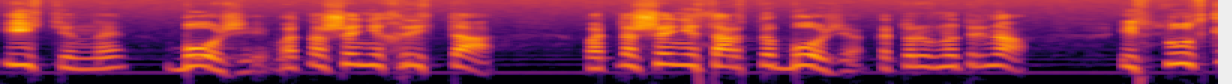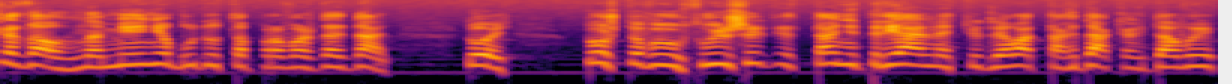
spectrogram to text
истины Божьей, в отношении Христа, в отношении Царства Божьего, который внутри нас. Иисус сказал, знамения будут сопровождать дальше. То есть то, что вы услышите, станет реальностью для вас тогда, когда вы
